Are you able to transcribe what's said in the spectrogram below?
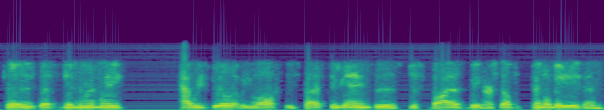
because that's genuinely how we feel that we lost these past two games is just by us beating ourselves with penalties and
